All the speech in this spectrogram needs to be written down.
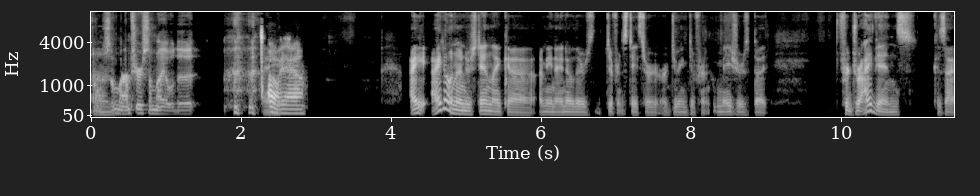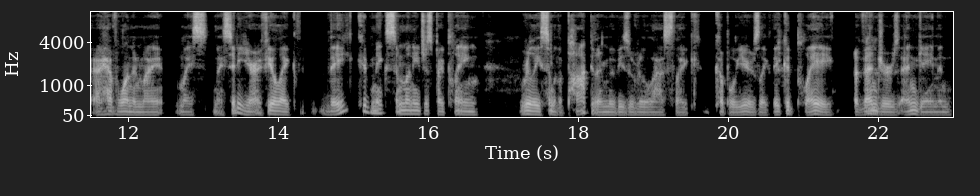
Um, somebody, I'm sure somebody will do it. Oh yeah. I I don't understand like uh I mean I know there's different states are, are doing different measures but for drive-ins because I, I have one in my my my city here I feel like they could make some money just by playing really some of the popular movies over the last like couple of years like they could play mm. Avengers Endgame and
